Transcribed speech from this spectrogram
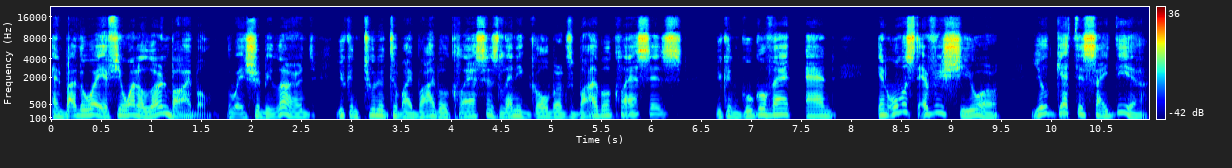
And by the way, if you want to learn Bible the way it should be learned, you can tune into my Bible classes, Lenny Goldberg's Bible classes. You can Google that. And in almost every shiur, you'll get this idea.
